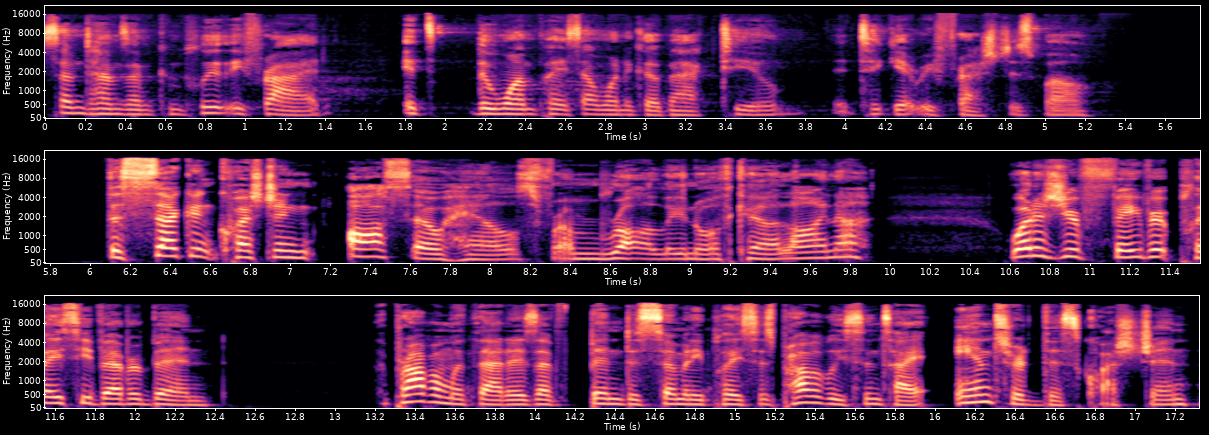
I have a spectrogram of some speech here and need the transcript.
sometimes I'm completely fried, it's the one place I want to go back to to get refreshed as well. The second question also hails from Raleigh, North Carolina. What is your favorite place you've ever been? The problem with that is I've been to so many places probably since I answered this question.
